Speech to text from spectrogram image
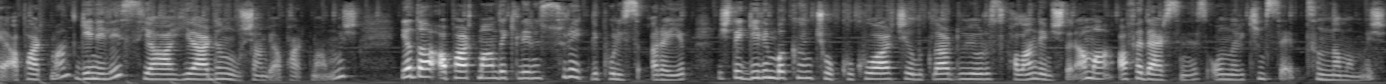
e, apartman geneli siyahilerden oluşan bir apartmanmış. Ya da apartmandakilerin sürekli polis arayıp işte gelin bakın çok koku var, çığlıklar duyuyoruz falan demişler ama affedersiniz onları kimse tınlamamış.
